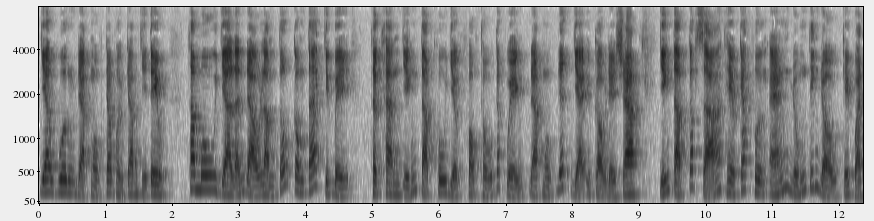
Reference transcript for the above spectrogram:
giao quân đạt 100% chỉ tiêu, tham mưu và lãnh đạo làm tốt công tác chuẩn bị thực hành diễn tập khu vực phòng thủ cấp huyện đạt mục đích và yêu cầu đề ra, diễn tập cấp xã theo các phương án đúng tiến độ kế hoạch.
